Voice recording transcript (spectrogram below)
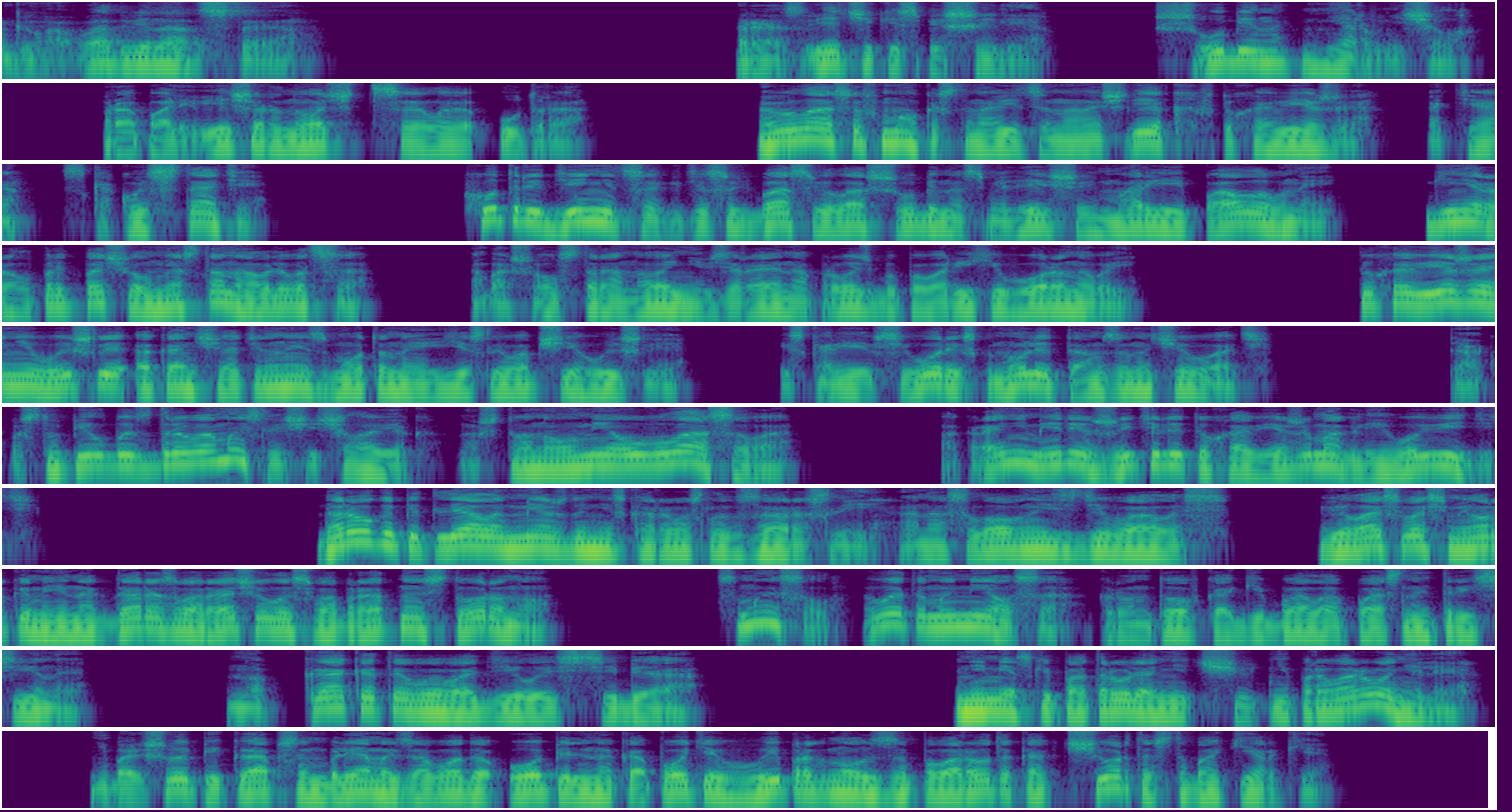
Глава двенадцатая. Разведчики спешили. Шубин нервничал. Пропали вечер, ночь, целое утро. Власов мог остановиться на ночлег в Туховеже, хотя с какой стати? В хуторе Денница, где судьба свела Шубина с милейшей Марьей Павловной, генерал предпочел не останавливаться. Обошел стороной, невзирая на просьбы поварихи Вороновой. Туховеже они вышли окончательно измотанные, если вообще вышли, и, скорее всего, рискнули там заночевать. Так поступил бы здравомыслящий человек, но что на уме у Власова? По крайней мере, жители Туховежи могли его видеть. Дорога петляла между низкорослых зарослей. Она словно издевалась. Велась восьмерками, иногда разворачивалась в обратную сторону. Смысл в этом имелся. Грунтовка огибала опасные трясины. Но как это выводило из себя? Немецкий патруль они чуть не проворонили. Небольшой пикап с эмблемой завода «Опель» на капоте выпрыгнул из-за поворота, как черт из табакерки.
